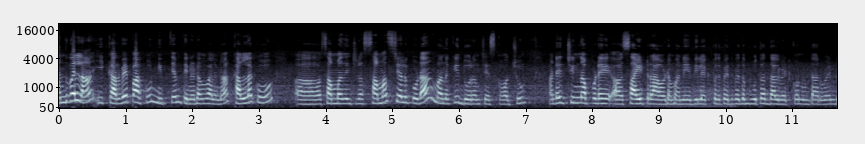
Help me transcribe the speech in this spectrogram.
అందువల్ల ఈ కరివేపాకు నిత్యం తినడం వలన కళ్ళకు సంబంధించిన సమస్యలు కూడా మనకి దూరం చేసుకోవచ్చు. అంటే చిన్నప్పుడే సైట్ రావడం అనేది లేకపోతే పెద్ద పెద్ద భూతద్దాలు పెట్టుకొని ఉంటారు. అండ్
